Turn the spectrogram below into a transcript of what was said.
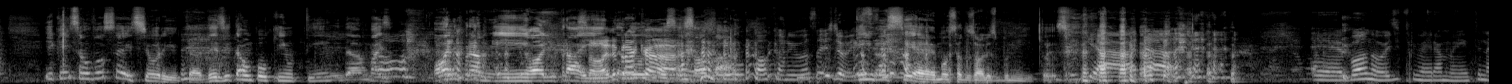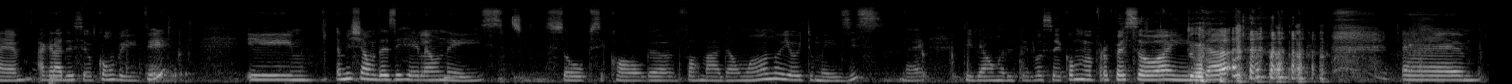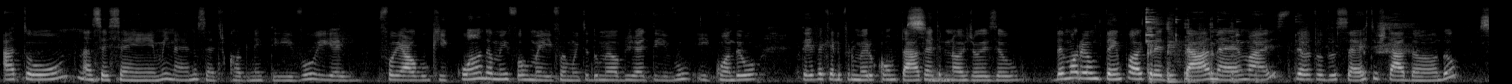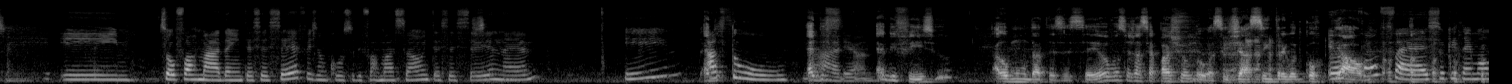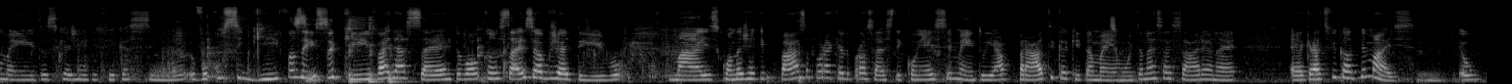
E quem são vocês, senhorita? Desi tá um pouquinho tímida, mas olhe pra mim, olhe pra Só Ítalo, olhe pra cá. Você só vai. Tô focando em vocês dois. Quem você é, moça dos olhos bonitos? Obrigada. É, boa noite, primeiramente, né? Agradecer o convite. E eu me chamo Desirê Leonês, sou psicóloga formada há um ano e oito meses, né? Tive a honra de ter você como meu professor ainda. É, atuo na CCM, né, no Centro Cognitivo, e aí foi algo que quando eu me formei foi muito do meu objetivo, e quando eu teve aquele primeiro contato entre nós dois, eu demorei um tempo a acreditar, né, mas deu tudo certo, está dando. E sou formada em TCC, fiz um curso de formação em TCC, né, e É atuo É, na área. é difícil o mundo da TCC ou você já se apaixonou, assim, já se entregou de corpo e Eu alma? confesso que tem momentos que a gente fica assim, eu vou conseguir fazer isso aqui, vai dar certo, eu vou alcançar esse objetivo. Mas quando a gente passa por aquele processo de conhecimento e a prática, que também é muito necessária, né? É gratificante demais. Hum. Eu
